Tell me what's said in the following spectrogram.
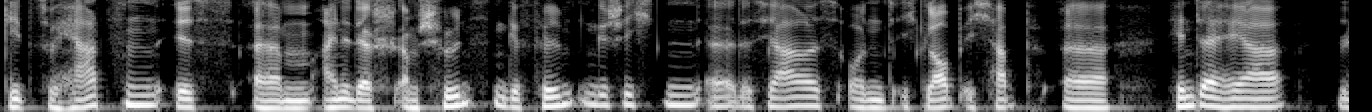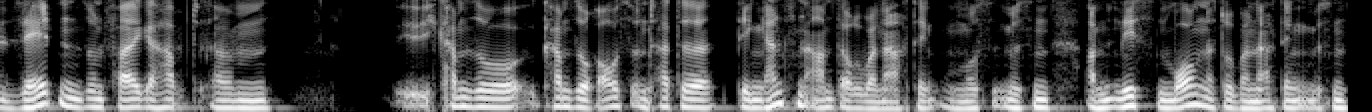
geht zu Herzen, ist ähm, eine der am schönsten gefilmten Geschichten äh, des Jahres und ich glaube, ich habe äh, hinterher selten so einen Fall gehabt. Ähm, ich kam so, kam so raus und hatte den ganzen Abend darüber nachdenken muss, müssen, am nächsten Morgen noch darüber nachdenken müssen.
